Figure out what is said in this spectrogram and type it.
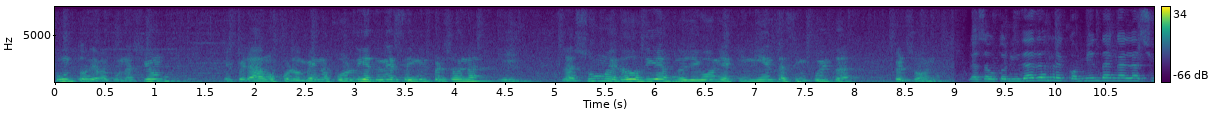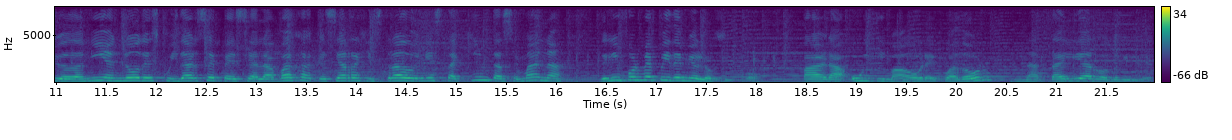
puntos de vacunación. Esperábamos por lo menos por día tener 6.000 personas y la suma de los dos días no llegó ni a 550 personas. Las autoridades recomiendan a la ciudadanía no descuidarse pese a la baja que se ha registrado en esta quinta semana del informe epidemiológico. Para Última Hora Ecuador, Natalia Rodríguez.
